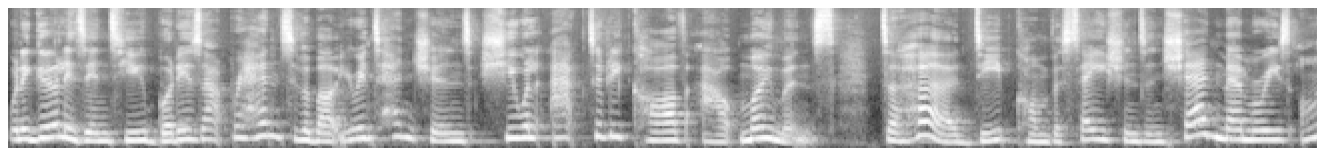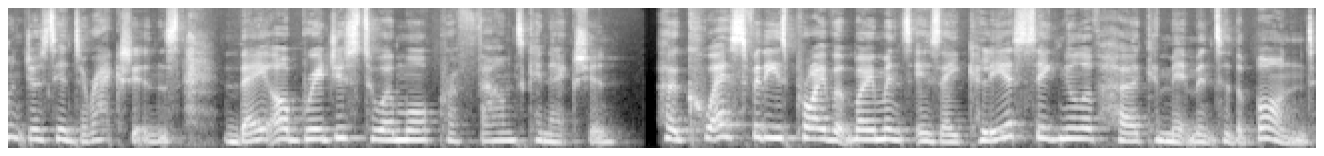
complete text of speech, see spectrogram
When a girl is into you but is apprehensive about your intentions, she will actively carve out moments. To her, deep conversations and shared memories aren't just interactions, they are bridges to a more profound connection. Her quest for these private moments is a clear signal of her commitment to the bond.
